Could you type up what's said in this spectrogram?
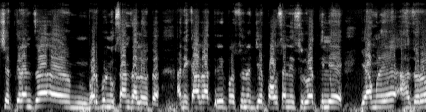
शेतकऱ्यांचं भरपूर नुकसान झालं होतं. आणि काल रात्रीपासूनच जे पावसाने सुरुवात केली आहे यामुळे हजारो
